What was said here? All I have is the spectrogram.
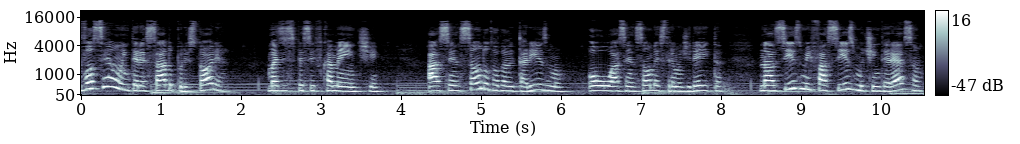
Você é um interessado por história? Mais especificamente, a ascensão do totalitarismo ou a ascensão da extrema-direita? Nazismo e fascismo te interessam?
